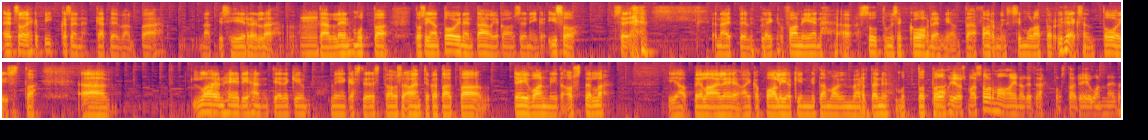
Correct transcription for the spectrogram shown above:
et se on ehkä pikkasen kätevämpää näppishiirellä Mm. tälleen, mutta tosiaan toinen tää, joka on se niinku iso, se näiden Blake fanien äh, suuttumisen kohde, niin on tää Farming Simulator 19. Äh, Lionheadihän tietenkin meidän käsittelystä on se ainut, joka taitaa Day One niitä ostella ja pelailee aika paljonkin, mitä mä oon ymmärtänyt, mutta tota, Pohjoismaissa on varmaan ainoa, ketä ostaa Day One näitä.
